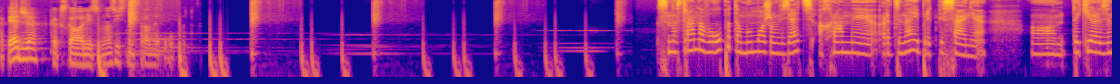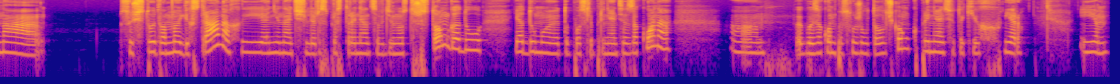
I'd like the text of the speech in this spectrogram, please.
Опять же, как сказала Алиса, у нас есть иностранный опыт. С иностранного опыта мы можем взять охранные ордена и предписания. А, такие ордена существуют во многих странах, и они начали распространяться в 96 году. Я думаю, это после принятия закона. А, как бы закон послужил толчком к принятию таких мер. И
